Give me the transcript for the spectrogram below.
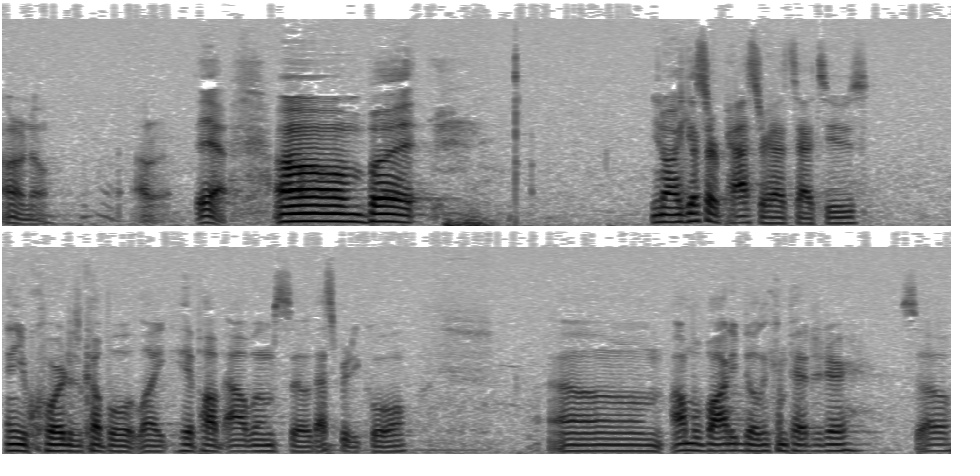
I don't know. I don't know. Yeah. Um, but you know, I guess our pastor has tattoos, and he recorded a couple like hip hop albums, so that's pretty cool. Um, I'm a bodybuilding competitor, so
